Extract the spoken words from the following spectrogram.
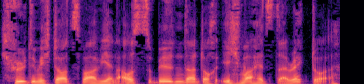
Ich fühlte mich dort zwar wie ein Auszubildender, doch ich war jetzt Director.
